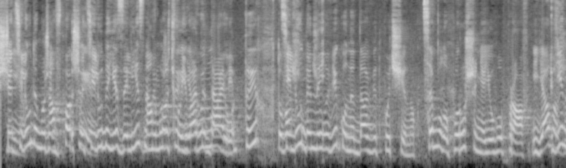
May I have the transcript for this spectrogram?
Що Ні. ці люди можуть Навпаки. що ці люди є залізними, можуть Навпаки, я воювати далі. Тих, хто ці вашому люди чоловіку не дав відпочинок. Це було порушення його прав. І я він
